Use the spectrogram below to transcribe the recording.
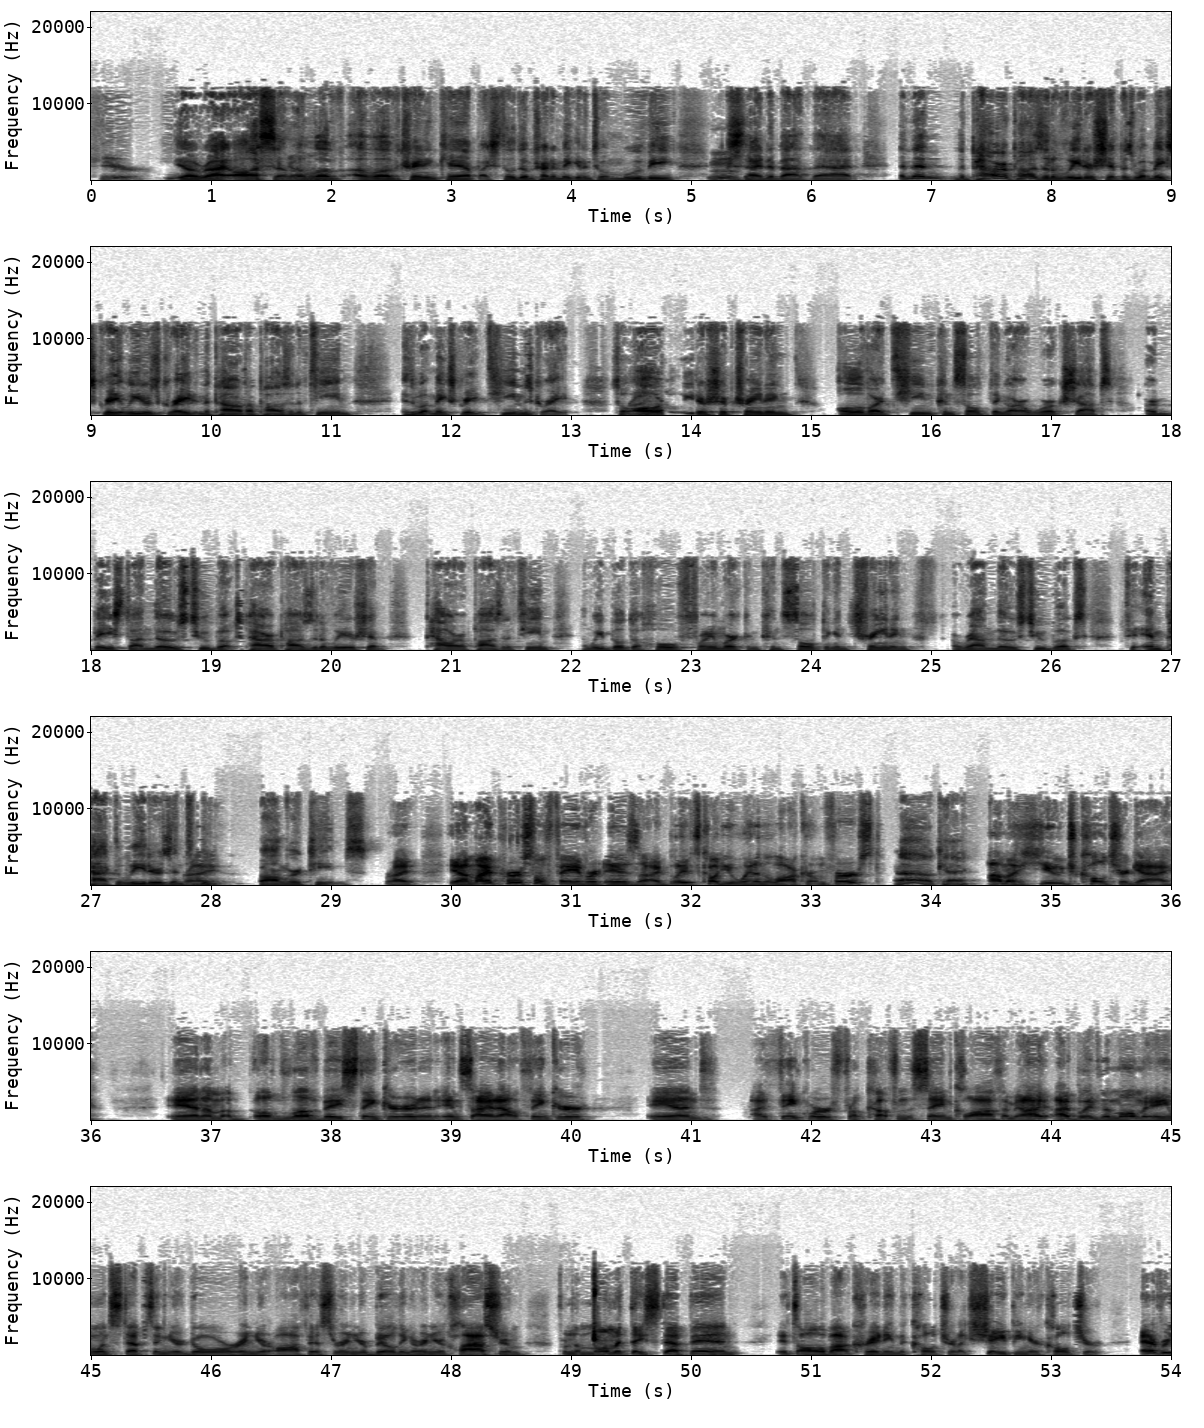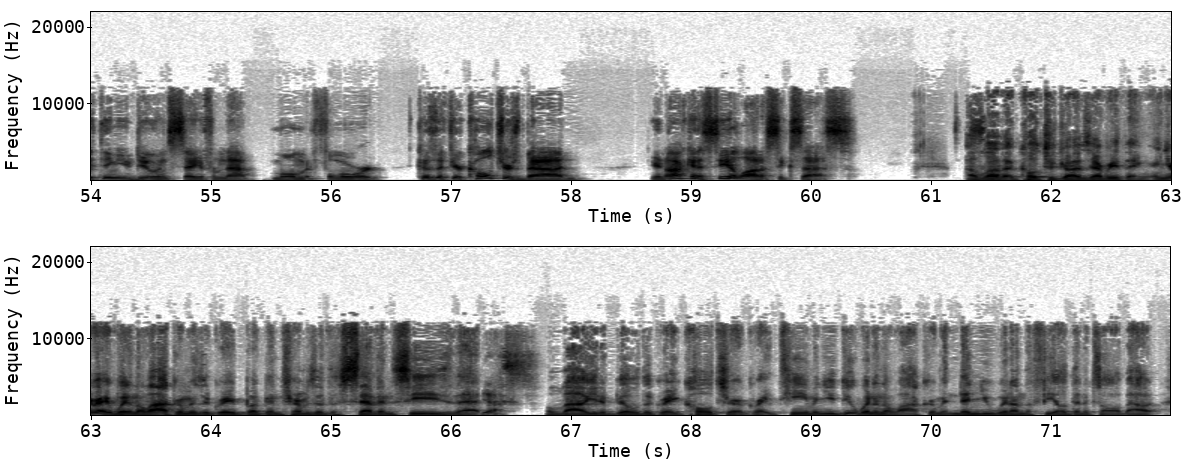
here. Yeah, right. Awesome. I love I love training camp. I still do. I'm trying to make it into a movie. Mm. Excited about that. And then the power of positive leadership is what makes great leaders great, and the power of a positive team is what makes great teams great. So right. all our leadership training, all of our team consulting, our workshops are based on those two books: Power of Positive Leadership, Power of Positive Team, and we built a whole framework and consulting and training around those two books to impact the leaders and right. to stronger teams. Right. Yeah. My personal favorite is, uh, I believe it's called You Win in the Locker Room First. Oh, okay. I'm a huge culture guy and I'm a, a love based thinker and an inside out thinker. And I think we're from, cut from the same cloth. I mean, I, I believe the moment anyone steps in your door or in your office or in your building or in your classroom, from the moment they step in, it's all about creating the culture, like shaping your culture. Everything you do and say from that moment forward. Because if your culture's bad, you're not going to see a lot of success. I love it. Culture drives everything. And you're right. Winning the Locker Room is a great book in terms of the seven C's that yes. allow you to build a great culture, a great team. And you do win in the locker room and then you win on the field and it's all about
